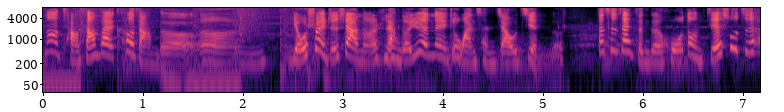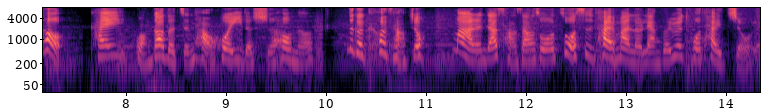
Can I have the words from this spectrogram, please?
那厂商在科长的嗯游说之下呢，两个月内就完成交件了。但是在整个活动结束之后，开广告的检讨会议的时候呢，那个科长就骂人家厂商说做事太慢了，两个月拖太久了。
